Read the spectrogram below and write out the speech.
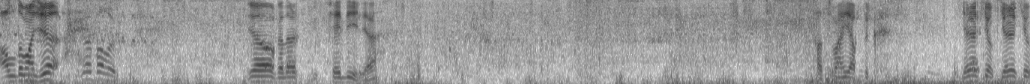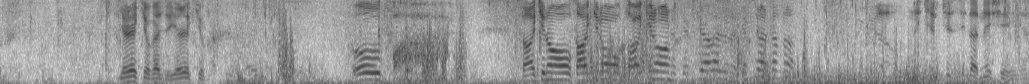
aldım acı. güzel balık. Ya o kadar şey değil ya. Tasmayı yaptık. Gerek yok, gerek yok. Gerek yok hacı, gerek yok. Hoppa. Sakin ol, sakin ol, sakin ol. Kepçe al eline, kepçe arkanda. Ne kepçesi de ne şey ya.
